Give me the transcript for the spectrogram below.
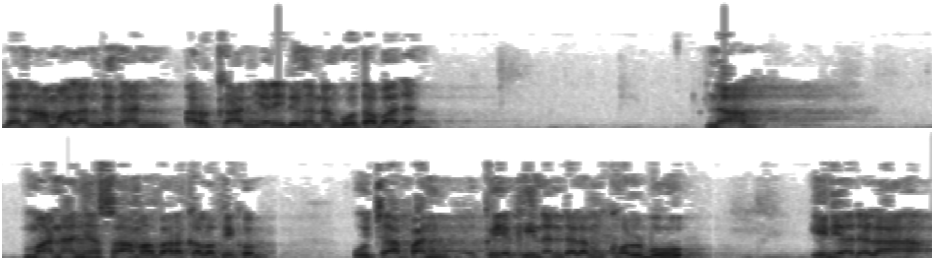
dan amalan dengan arkan, yakni dengan anggota badan. Nah, maknanya sama, barakallahu fikum. Ucapan keyakinan dalam kolbu, ini adalah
